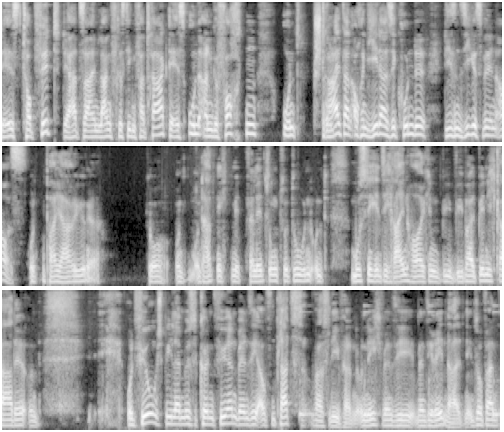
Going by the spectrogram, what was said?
Der ist topfit, der hat seinen langfristigen Vertrag, der ist unangefochten und strahlt dann auch in jeder Sekunde diesen Siegeswillen aus. Und ein paar Jahre jünger. So, und, und hat nicht mit Verletzungen zu tun und muss nicht in sich reinhorchen, wie, wie weit bin ich gerade und, und Führungsspieler müssen, können führen, wenn sie auf dem Platz was liefern und nicht, wenn sie, wenn sie Reden halten. Insofern,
